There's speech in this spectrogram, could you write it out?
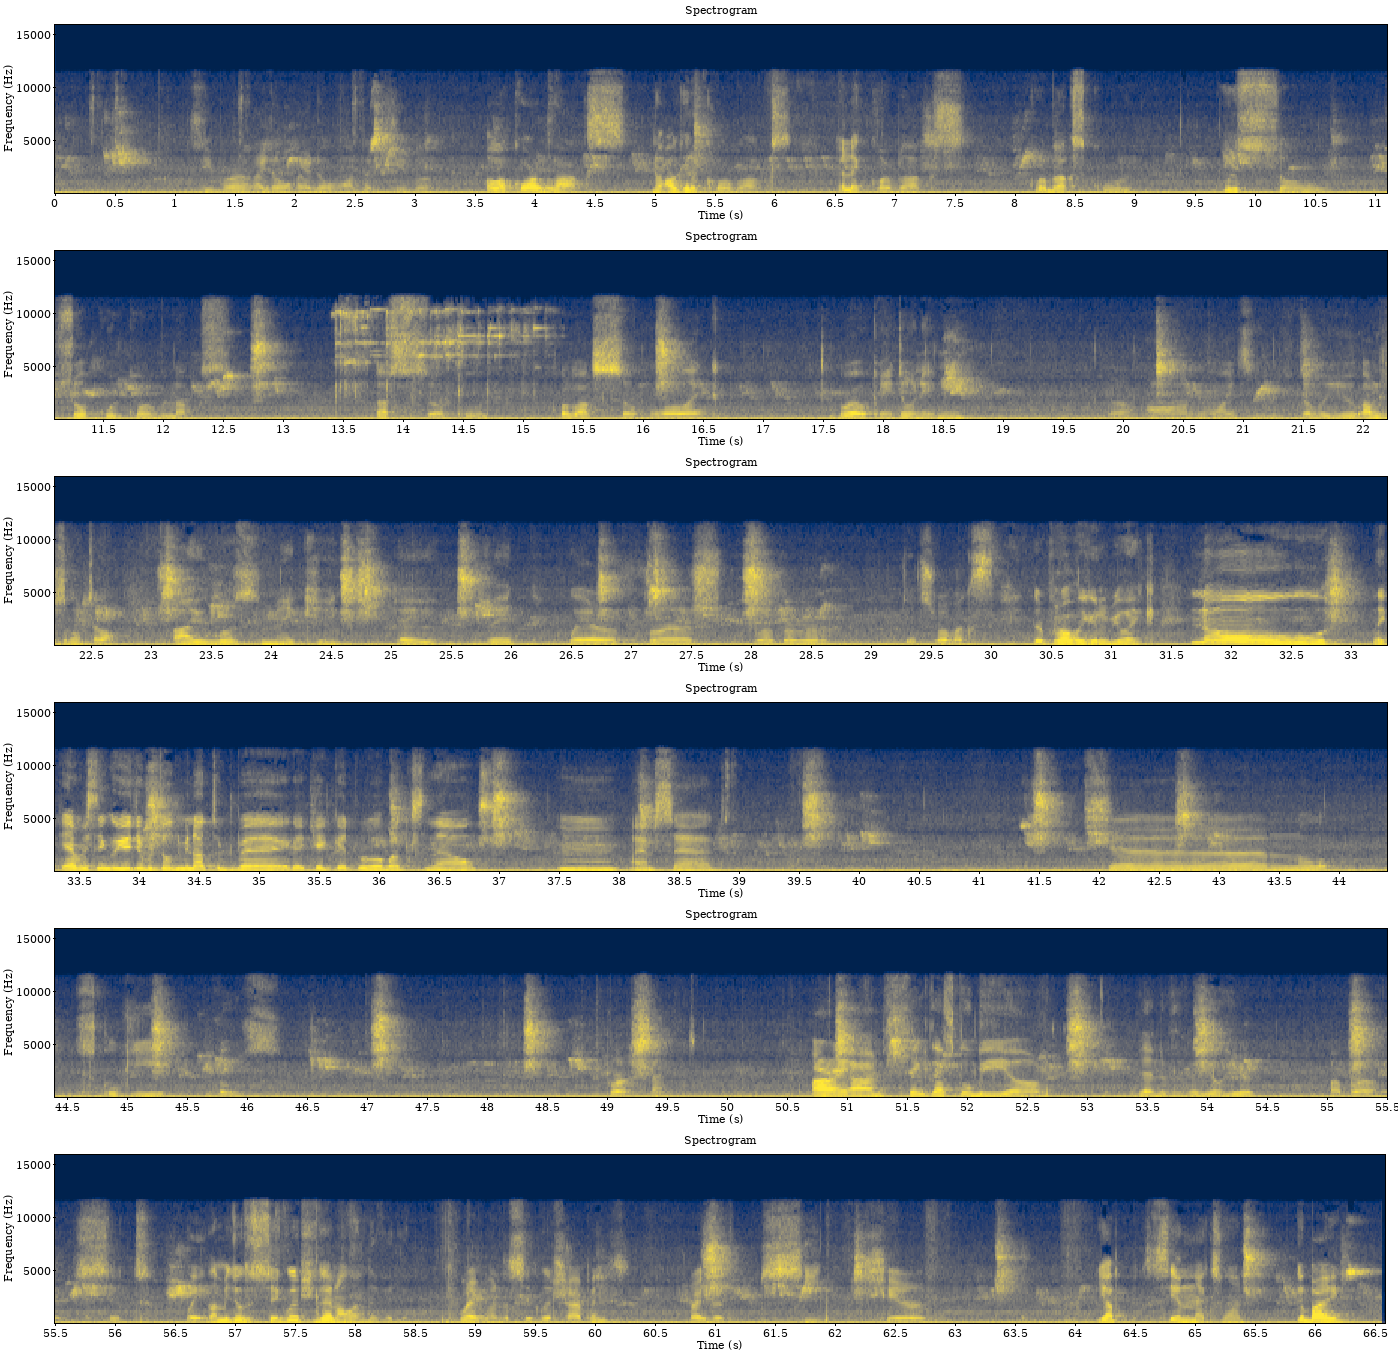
Zebra. I don't I don't want the zebra. Oh a core blocks. No, I'll get a core blocks. I like core blocks. Core blocks cool. Cool is so so cool core blocks. That's so cool. Core blocks so cool. Like bro, can you donate me? On YTW. I'm just gonna tell. I was making a vid where first gets Robux they're probably gonna be like, no, like every single YouTuber told me not to beg. I can't get Robux now. Hmm, I am sad. Channel Spooky Post. Percent. Alright, um, I think that's gonna be um, the end of the video here. Uh, but sit. Wait, let me do the sig glitch, then I'll end the video right when the glitch happens. Right, the seat share. Yep, see you in the next one. Goodbye.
